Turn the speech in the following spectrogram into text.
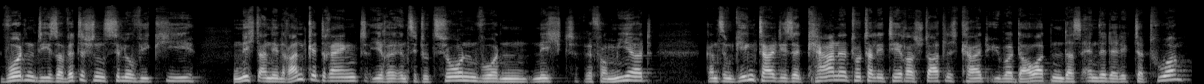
wurden die sowjetischen Silowiki nicht an den Rand gedrängt, ihre Institutionen wurden nicht reformiert. Ganz im Gegenteil, diese Kerne totalitärer Staatlichkeit überdauerten das Ende der Diktatur.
